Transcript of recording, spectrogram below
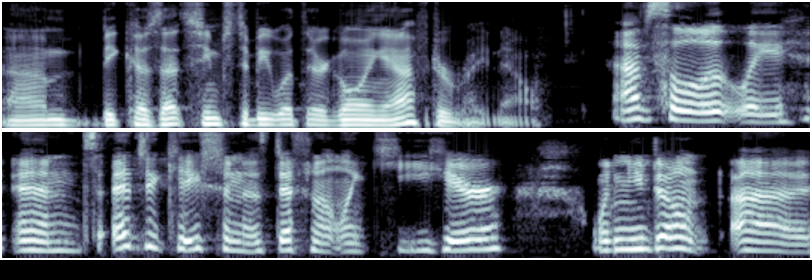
um, because that seems to be what they're going after right now. Absolutely. And education is definitely key here. When you don't uh,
